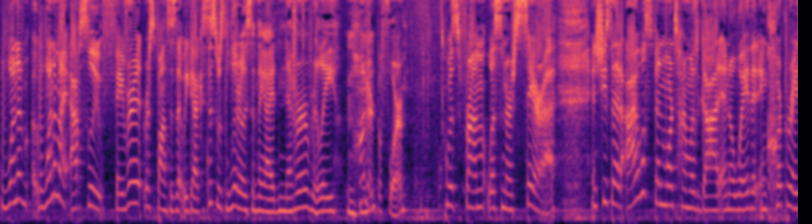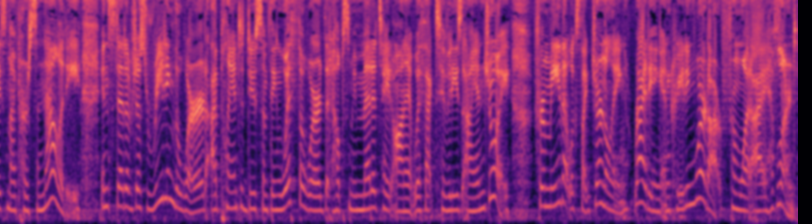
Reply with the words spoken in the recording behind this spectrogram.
one of one of my absolute favorite responses that we got because this was literally something I had never really mm-hmm. pondered before was from listener Sarah. And she said, I will spend more time with God in a way that incorporates my personality. Instead of just reading the word, I plan to do something with the word that helps me meditate on it with activities I enjoy. For me, that looks like journaling, writing, and creating word art from what I have learned.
